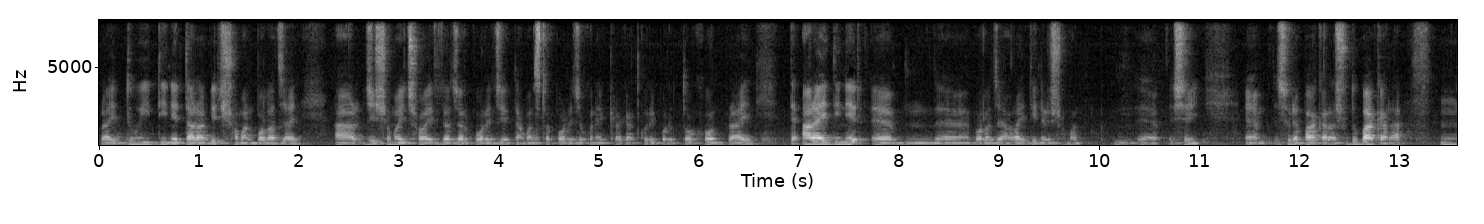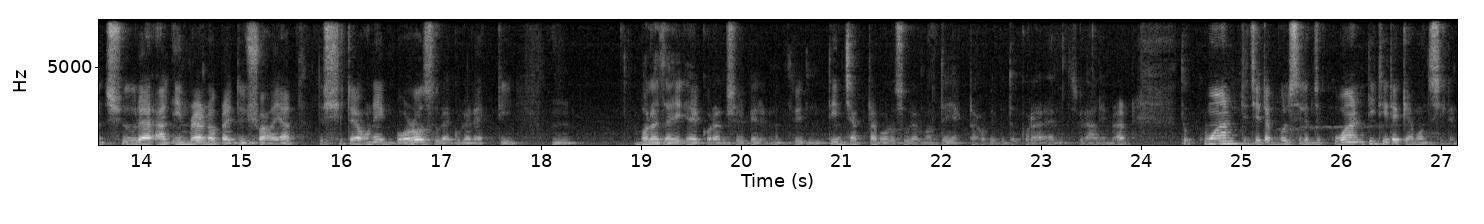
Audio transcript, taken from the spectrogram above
প্রায় দুই দিনে তারাবির সমান বলা যায়। আর যে সময় ছয় রাজার পরে যে নামাজটা পড়ে যখন এক রাকাত করে পড়ে তখন প্রায় আড়াই দিনের বলা যায় আড়াই দিনের সমান সেই সুরা বাকারা। শুধু বাকারা সুরা আল ইমরানও প্রায় দুইশো আয়াত। তো সেটা অনেক বড় সুরাগুলোর একটি বলা যায় কোরআন শরীফের তিন- চারটা বড় সুরার মধ্যে একটা হবে বোধহয় কোরআন সুরা আল ইমরান। তো কোয়ান্টি যেটা বলছিলাম যে কোয়ান্টিটিটা কেমন ছিলেন?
